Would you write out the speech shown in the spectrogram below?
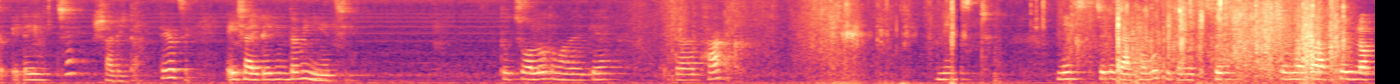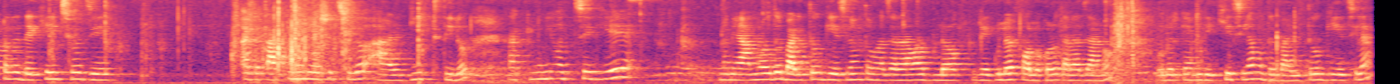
তো এটাই হচ্ছে শাড়িটা। ঠিক আছে? এই শাড়িটাই কিন্তু আমি নিয়েছি। তো চলো তোমাদেরকে থাক। নেক্সট নেক্সট যেটা দেখাবো সেটা হচ্ছে, তোমরা তো আজকের ব্লগটাতে দেখেইছো যে একটা কাকিমণি এসেছিল আর গিফট দিল। কাকিমণি হচ্ছে গিয়ে মানে আমরা ওদের বাড়িতেও গিয়েছিলাম, তোমরা যারা আমার ব্লগ রেগুলার ফলো করো তারা জানো। ওদেরকে আমি দেখিয়েছিলাম, ওদের বাড়িতেও গিয়েছিলাম।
